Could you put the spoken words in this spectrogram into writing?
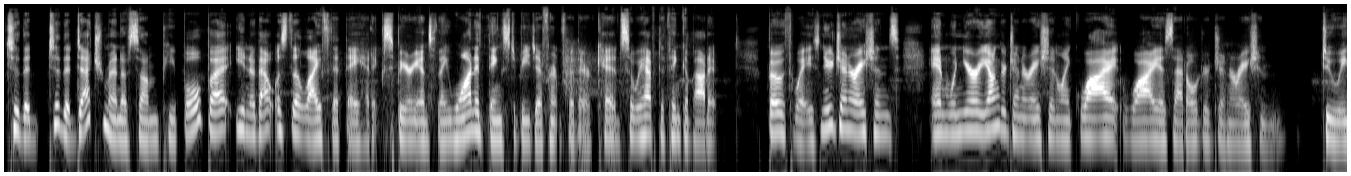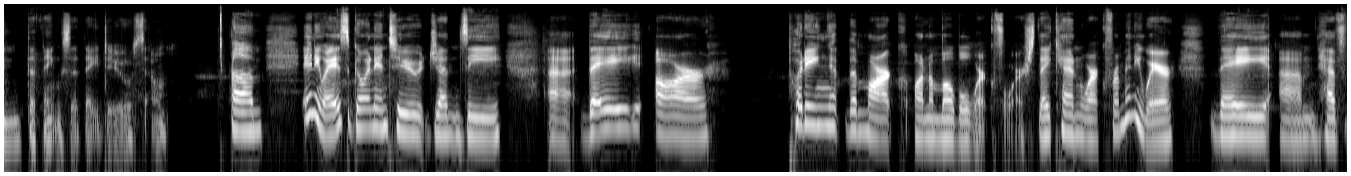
to the to the detriment of some people but you know that was the life that they had experienced and they wanted things to be different for their kids so we have to think about it both ways new generations and when you're a younger generation like why why is that older generation doing the things that they do so um anyways going into gen z uh, they are putting the mark on a mobile workforce. They can work from anywhere. They um, have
